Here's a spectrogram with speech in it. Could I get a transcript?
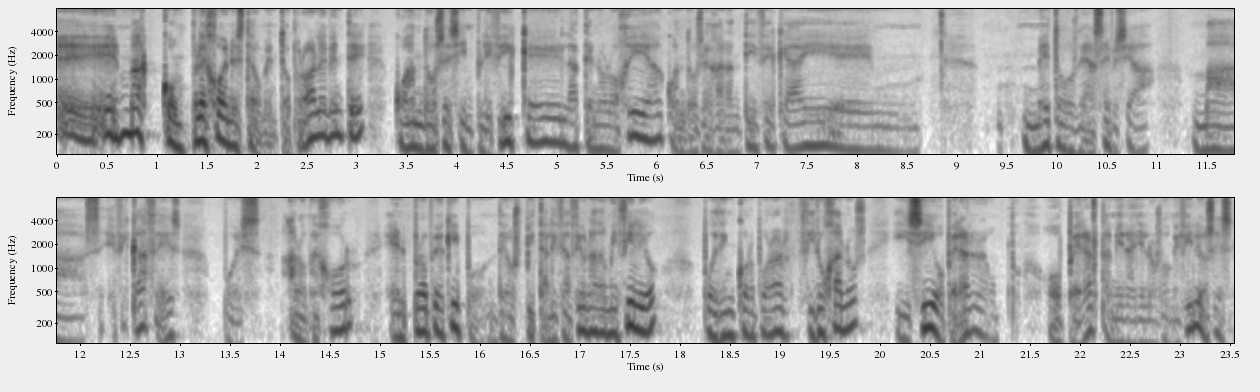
Eh, es más complejo en este momento. Probablemente cuando se simplifique la tecnología, cuando se garantice que hay em, métodos de asepsia más eficaces, pues a lo mejor el propio equipo de hospitalización a domicilio puede incorporar cirujanos y sí operar operar también allí en los domicilios. Es,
